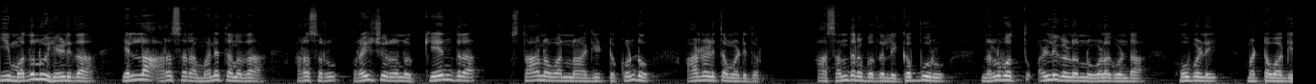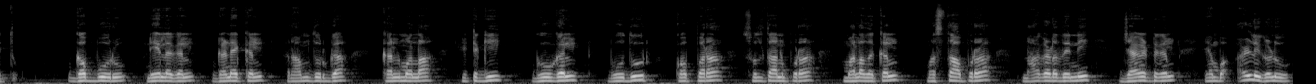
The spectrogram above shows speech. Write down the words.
ಈ ಮೊದಲು ಹೇಳಿದ ಎಲ್ಲ ಅರಸರ ಮನೆತನದ ಅರಸರು ರಾಯಚೂರನ್ನು ಕೇಂದ್ರ ಸ್ಥಾನವನ್ನಾಗಿಟ್ಟುಕೊಂಡು ಆಡಳಿತ ಮಾಡಿದರು. ಆ ಸಂದರ್ಭದಲ್ಲಿ ಗಬ್ಬೂರು ನಲವತ್ತು ಹಳ್ಳಿಗಳನ್ನು ಒಳಗೊಂಡ ಹೋಬಳಿ ಮಟ್ಟವಾಗಿತ್ತು. ಗಬ್ಬೂರು, ನೀಲಗಲ್, ಗಣೇಕಲ್, ರಾಮದುರ್ಗ, ಕಲ್ಮಲ, ಇಟಗಿ, ಗೂಗಲ್, ಬೂದೂರ್, ಕೊಪ್ಪರ, ಸುಲ್ತಾನ್ಪುರ, ಮಲದಕಲ್, ಮಸ್ತಾಪುರ, ನಾಗಡದೆನ್ನಿ, ಜಾಗಟಗಲ್ ಎಂಬ ಹಳ್ಳಿಗಳು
